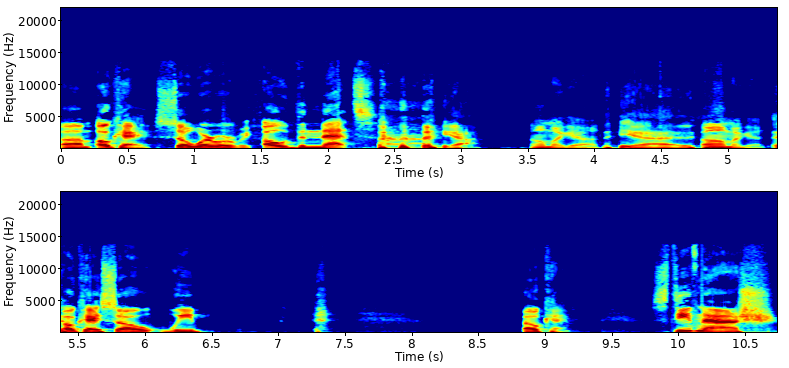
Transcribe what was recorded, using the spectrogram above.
Um, okay, so where were we? Oh, the Nets. yeah. Oh my god. Yeah. Oh my god. Okay, so we. Okay, Steve Nash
